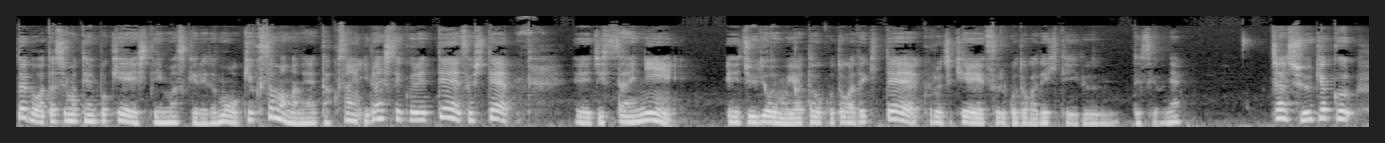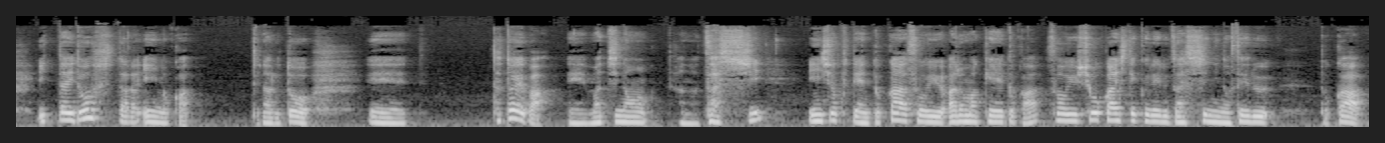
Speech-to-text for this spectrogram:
例えば私も店舗経営していますけれども、お客様がね、たくさんいらしてくれて、そして、えー、実際に、えー、従業員も雇うことができて、黒字経営することができているんですよね。じゃあ集客、一体どうしたらいいのかってなると、えー、例えば、えー、街のあの雑誌、飲食店とか、そういうアロマ系とか、そういう紹介してくれる雑誌に載せるとか、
